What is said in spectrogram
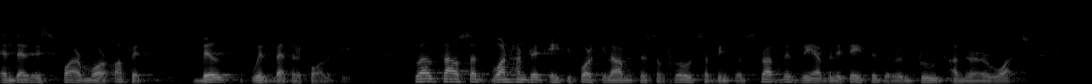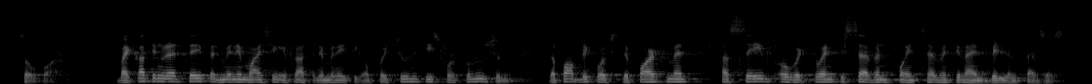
and there is far more of it built with better quality. 12,184 kilometers of roads have been constructed, rehabilitated, or improved under our watch so far. By cutting red tape and minimizing, if not eliminating, opportunities for collusion, the Public Works Department has saved over 27.79 billion pesos,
